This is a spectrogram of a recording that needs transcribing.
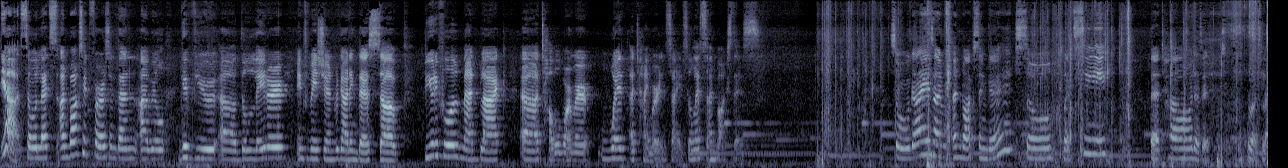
yeah, so let's unbox it first and then I will give you uh, the later information regarding this uh, beautiful matte black uh, towel warmer with a timer inside. So let's unbox this. So guys, I'm unboxing it. So let's see that how does it look like.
